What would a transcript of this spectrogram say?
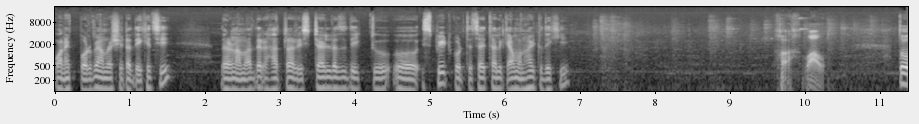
অনেক পর্বে আমরা সেটা দেখেছি। ধরেন আমাদের হাতটার স্টাইলটা যদি একটু স্পিড করতে চাই, তাহলে কেমন হয় একটু দেখি। ওয়াও তো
